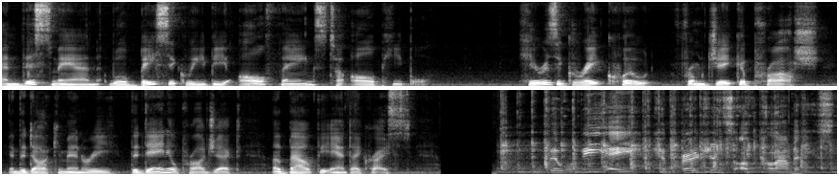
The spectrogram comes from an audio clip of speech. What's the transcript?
and this man will basically be all things to all people. Here is a great quote from Jacob Prasch in the documentary The Daniel Project about the Antichrist. There will be a convergence of calamities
